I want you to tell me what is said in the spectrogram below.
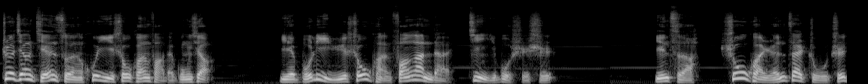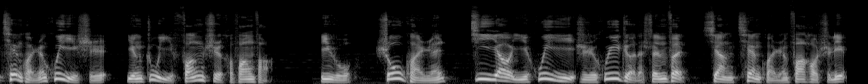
这将减损会议收款法的功效，也不利于收款方案的进一步实施。因此啊，收款人在主持欠款人会议时应注意方式和方法，例如收款人。既要以会议指挥者的身份向欠款人发号施令，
